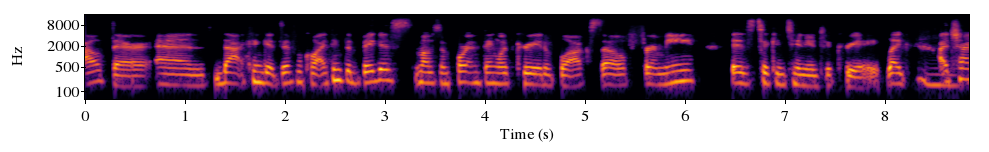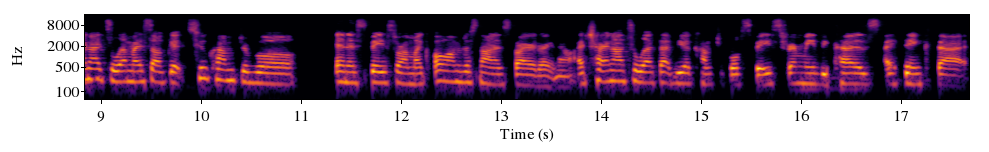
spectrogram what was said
out there, and that can get difficult. I think the biggest, most important thing with creative blocks, though, for me, is to continue to create. Like, I mm. try not to let myself get too comfortable in a space where I'm like, oh, I'm just not inspired right now. I try not to let that be a comfortable space for me because I think that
